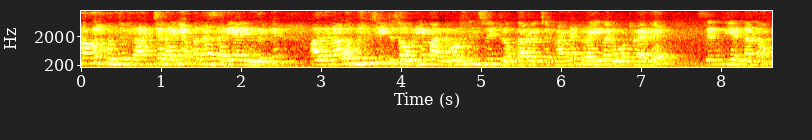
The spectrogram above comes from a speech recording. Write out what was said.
கார் கொஞ்சம் ஃப்ராக்சர் ஆகி அப்பதான் சரியா இருந்திருக்கு அதனால முன் சீட்டு சௌரியமா இருக்கணும் முன் சீட்டில் உட்கார வச்சிருக்காங்க. டிரைவர் ஓட்டுறாரு. செந்தி அண்ணனும்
